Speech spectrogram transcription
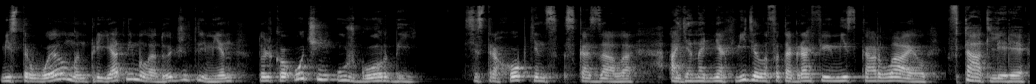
Мистер Уэллман – приятный молодой джентльмен, только очень уж гордый». Сестра Хопкинс сказала, «А я на днях видела фотографию мисс Карлайл в Татлере.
